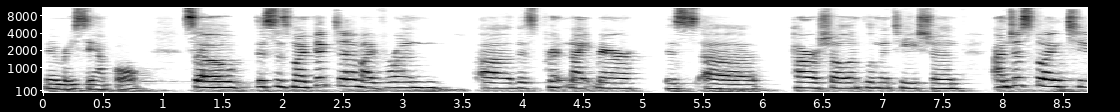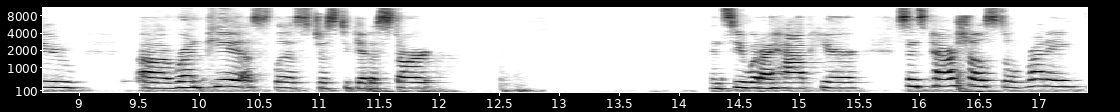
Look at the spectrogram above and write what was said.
memory sample. So this is my victim. I've run uh, this print nightmare, this uh, PowerShell implementation. I'm just going to uh, run PS list just to get a start and see what I have here. Since PowerShell is still running,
